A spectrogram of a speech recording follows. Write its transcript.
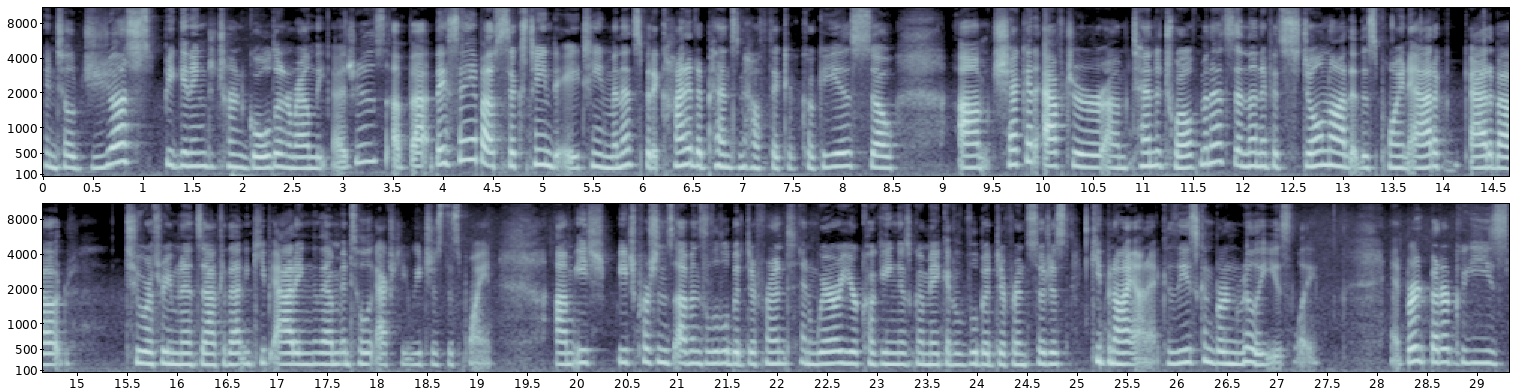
until just beginning to turn golden around the edges. About they say about 16 to 18 minutes, but it kind of depends on how thick your cookie is. So um, check it after um, 10 to 12 minutes, and then if it's still not at this point, add a, add about two or three minutes after that and keep adding them until it actually reaches this point. Um, each each person's oven's a little bit different, and where you're cooking is going to make it a little bit different. So just keep an eye on it because these can burn really easily. And burnt butter cookies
